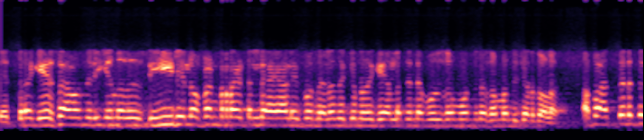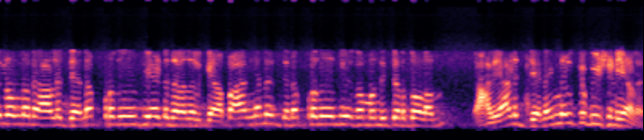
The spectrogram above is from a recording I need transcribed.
എത്ര കേസാ വന്നിരിക്കുന്നത്? സീരിയൽ ഒഫൻഡർ ആയിട്ടല്ലേ അയാൾ ഇപ്പൊ നിലനിൽക്കുന്നത് കേരളത്തിന്റെ പൊതുസമൂഹത്തിനെ സംബന്ധിച്ചിടത്തോളം. അപ്പൊ അത്തരത്തിലുള്ള ഒരാൾ ജനപ്രതിനിധിയായിട്ട് നിലനിൽക്കുക. അപ്പൊ അങ്ങനെ ജനപ്രതിനിധിയെ സംബന്ധിച്ചിടത്തോളം അയാൾ ജനങ്ങൾക്ക് ഭീഷണിയാണ്.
